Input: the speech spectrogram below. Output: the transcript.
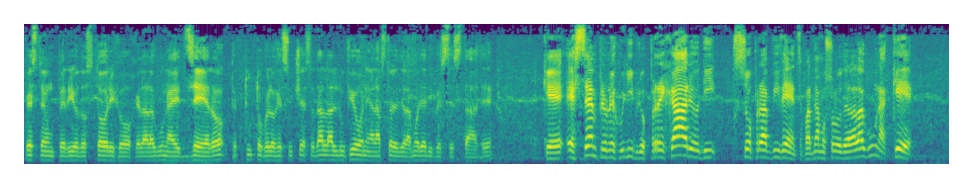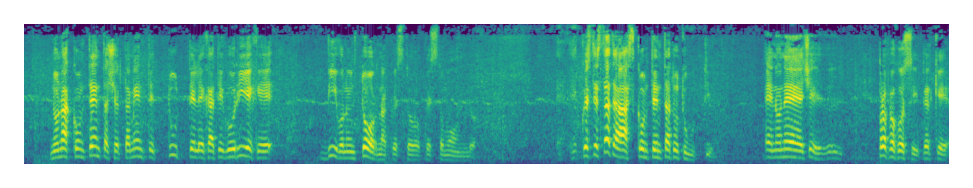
questo è un periodo storico che la laguna è zero per tutto quello che è successo dall'alluvione alla storia della moria di quest'estate, che è sempre un equilibrio precario di sopravvivenza, parliamo solo della laguna, che non accontenta certamente tutte le categorie che vivono intorno a questo, questo mondo. E quest'estate ha scontentato tutti. E non è cioè, proprio così perché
